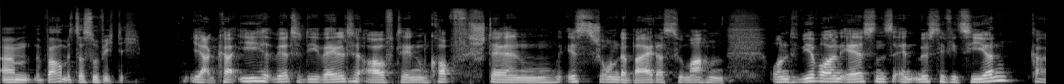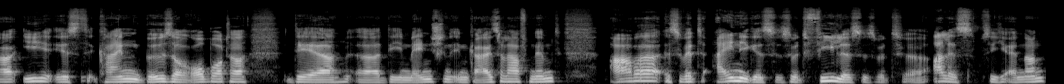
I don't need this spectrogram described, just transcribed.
Ähm, warum ist das so wichtig? Ja, KI wird die Welt auf den Kopf stellen, ist schon dabei, das zu machen. Und wir wollen erstens entmystifizieren. KI ist kein böser Roboter, der äh, die Menschen in Geiselhaft nimmt. Aber es wird einiges, es wird vieles, es wird äh, alles sich ändern.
